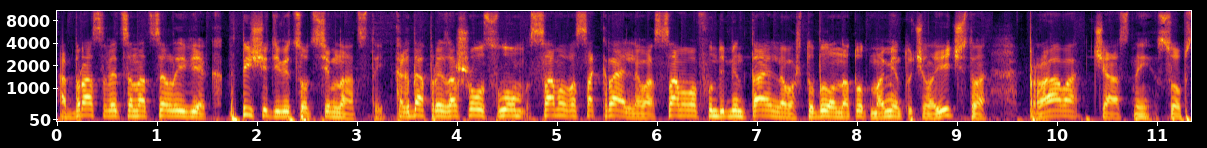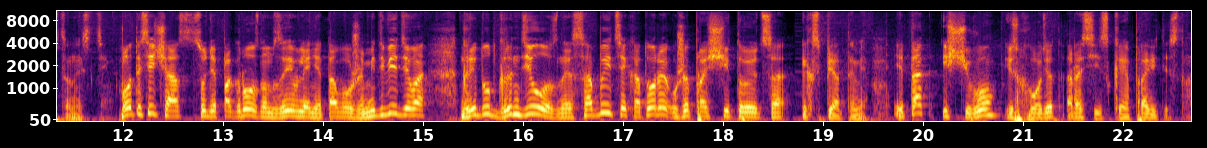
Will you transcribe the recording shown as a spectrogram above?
отбрасывается на целый век, в 1917 когда произошел слом самого сакрального, самого фундаментального, что было на тот момент у человечества, право частной собственности. Вот и сейчас, судя по грозному заявлению того же Медведева, грядут грандиозные события, которые уже просчитываются экспертами. Итак, из чего исходит российское правительство?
